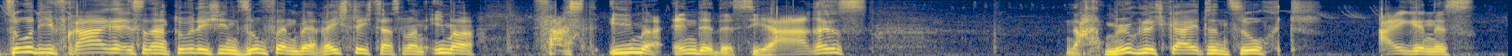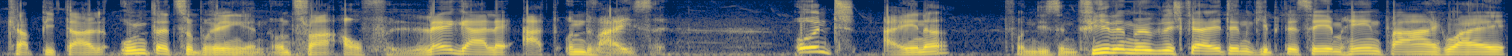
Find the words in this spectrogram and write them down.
So, die Frage ist natürlich insofern berechtigt, dass man immer, fast immer Ende des Jahres nach Möglichkeiten sucht, eigenes Kapital unterzubringen und zwar auf legale Art und Weise. Und einer von diesen vielen Möglichkeiten gibt es eben in Paraguay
